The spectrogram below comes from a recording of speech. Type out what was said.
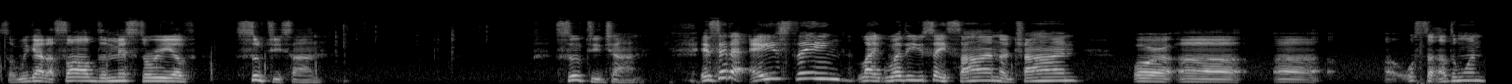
So we gotta solve the mystery of Suchi-san. Suchi-chan. Is it an age thing? Like whether you say san or chan or uh uh, uh what's the other one?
